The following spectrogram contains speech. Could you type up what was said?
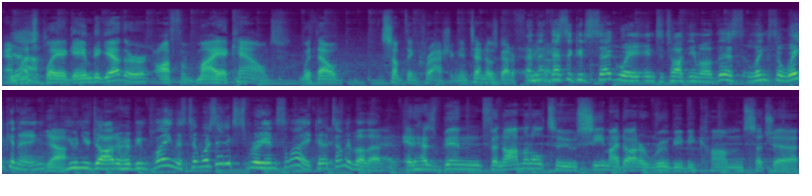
and Yeah. let's play a game together off of my account without something crashing. Nintendo's got to figure And that that, that's out. a good segue into talking about this. Link's Awakening. Yeah. You and your daughter have been playing this. What's that experience like? Uh, tell me about that. It has been phenomenal to see my daughter Ruby become such a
